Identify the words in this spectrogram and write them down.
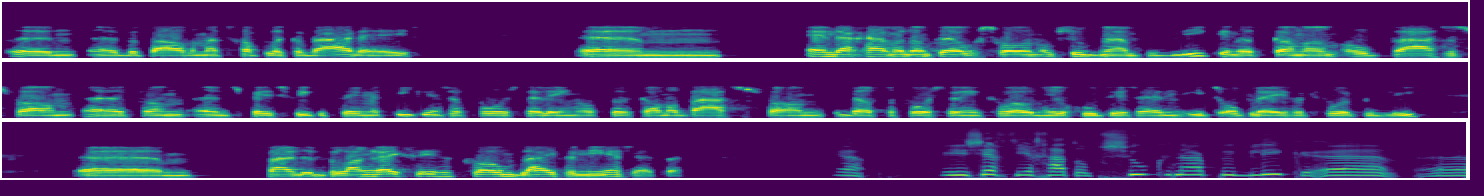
een bepaalde maatschappelijke waarde heeft. Um, en daar gaan we dan telkens gewoon op zoek naar een publiek. En dat kan dan op basis van, uh, van een specifieke thematiek in zo'n voorstelling. Of dat kan op basis van dat de voorstelling gewoon heel goed is en iets oplevert voor het publiek. Um, maar het belangrijkste is het gewoon blijven neerzetten. Ja, je zegt je gaat op zoek naar publiek. Uh, uh,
